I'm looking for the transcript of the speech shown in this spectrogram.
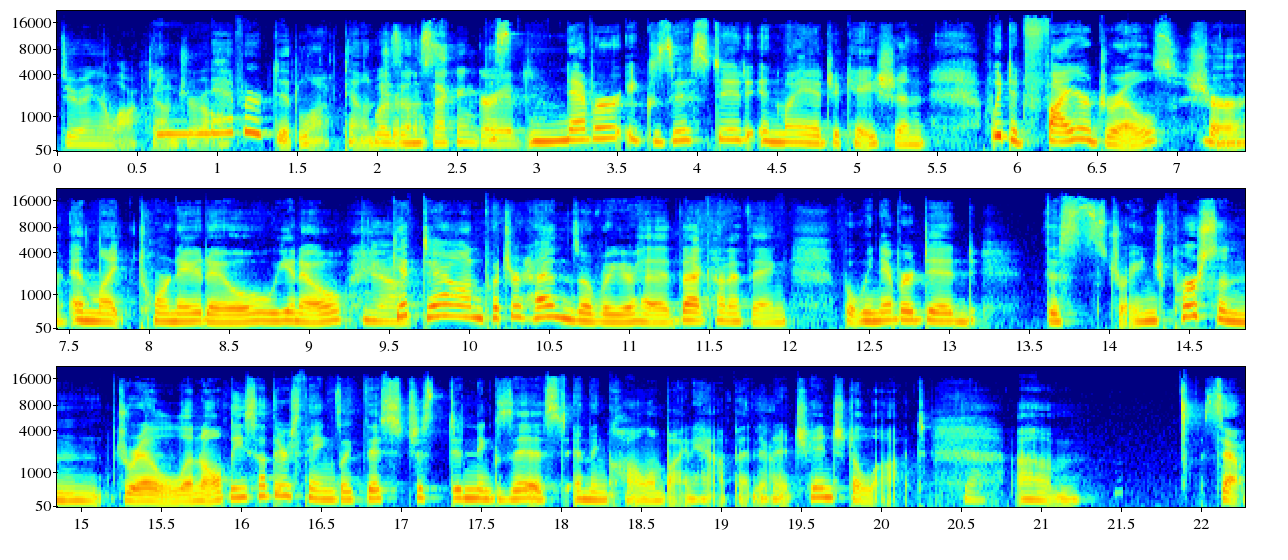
doing a lockdown drill. Never did lockdown Was in drills. second This grade. never existed in my education. We did fire drills, sure, and like tornado, you know, Mm-hmm. Yeah. get down, put your hands over your head, that kind of thing. But we never did this strange person drill and all these other things. Like this just didn't exist. And then Columbine happened, and it changed a lot. Yeah. So,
